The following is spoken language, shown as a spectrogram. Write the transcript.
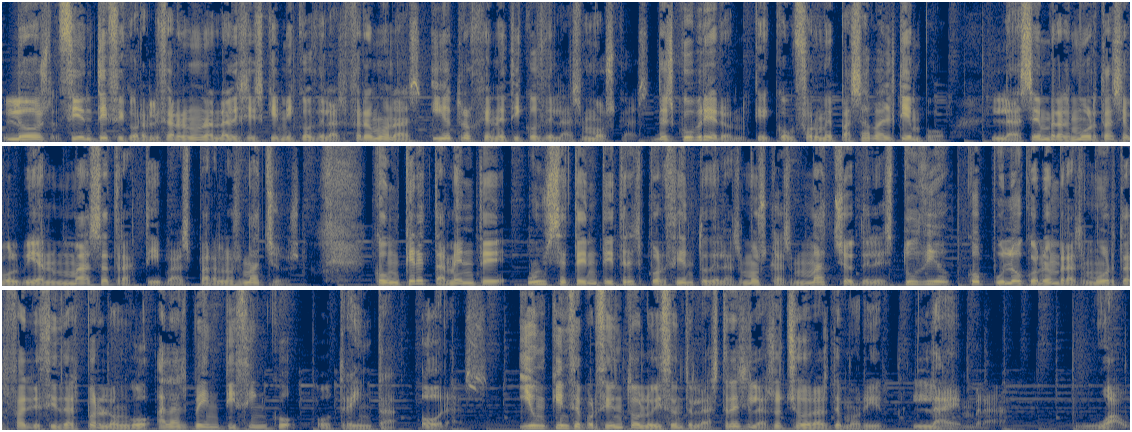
Los científicos realizaron un análisis químico de las feromonas y otro genético de las moscas. Descubrieron que conforme pasaba el tiempo, las hembras muertas se volvían más atractivas para los machos. Concretamente, un 73% de las moscas macho del estudio copuló con hembras muertas fallecidas por el hongo a las 25 o 30 horas. Y un 15% lo hizo entre las 3 y las 8 horas de morir la hembra. ¡Wow!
